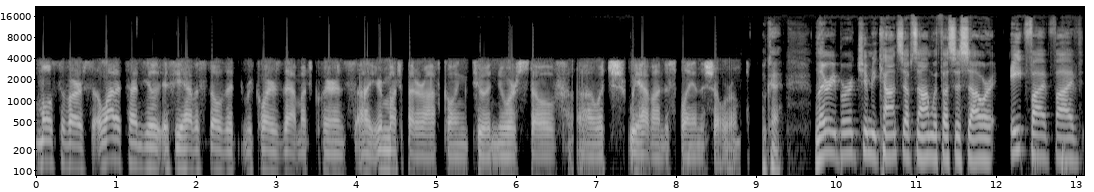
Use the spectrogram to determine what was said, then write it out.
most of our a lot of times you if you have a stove that requires that much clearance, uh, you're much better off going to a newer stove, uh, which we have on display in the showroom. Okay. Larry Berg, Chimney Concepts, on with us this hour. 855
